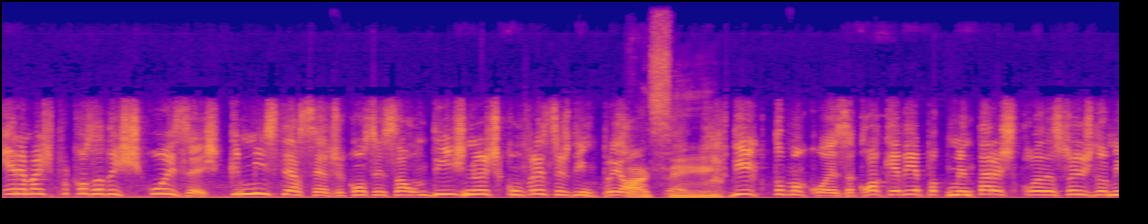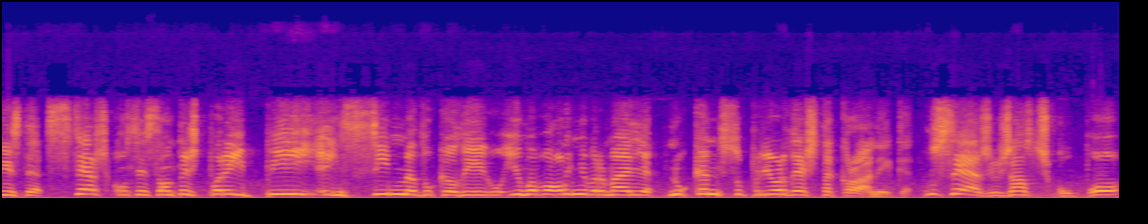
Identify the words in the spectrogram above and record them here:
era mais por causa das coisas que Mr. Sérgio Conceição diz nas conferências de imprensa. Ah, sim? Digo-te uma coisa, qualquer dia para comentar as declarações do Mr. Sérgio Conceição tens de pôr aí pi em cima do que eu digo e uma bolinha vermelha no canto superior desta crónica. O Sérgio já se desculpou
